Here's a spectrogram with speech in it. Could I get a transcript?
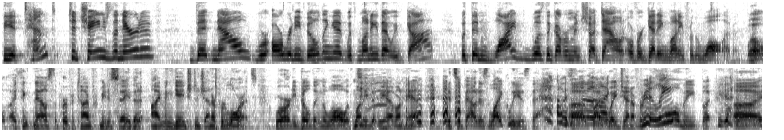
the attempt to change the narrative that now we're already building it with money that we've got. But then why was the government shut down over getting money for the wall, Evan? Well, I think now is the perfect time for me to say that I'm engaged to Jennifer Lawrence. We're already building the wall with money that we have on hand. it's about as likely as that. Uh, by like, the way, Jennifer, really? call me. But uh,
